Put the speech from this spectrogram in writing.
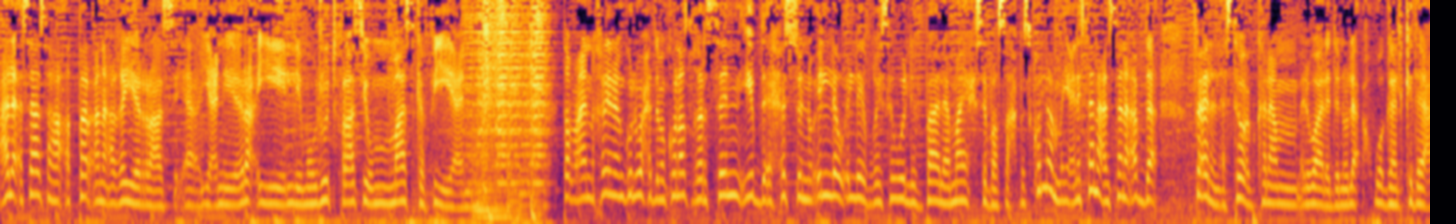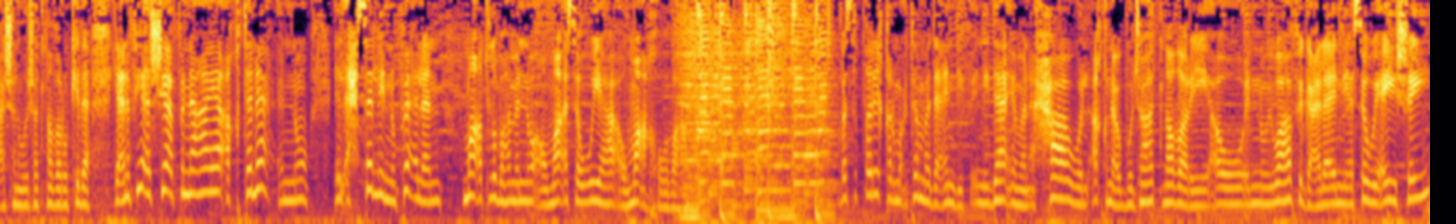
على أساسها أضطر أنا أغير رأسي يعني رأيي اللي موجود في رأسي وماسكة فيه يعني. طبعا خلينا نقول واحد لما يكون أصغر سن يبدأ يحس إنه إلا وإلا يبغى يسوي اللي في باله ما يحسبها صح. بس كل يعني سنة عن سنة أبدأ فعلا أستوعب كلام الوالد إنه لا هو قال كذا عشان وجهة نظره كذا. يعني في أشياء في النهاية أقتنع إنه الأحسن لي إنه فعلا ما أطلبها منه أو ما أسويها أو ما أخوضها. بس الطريقة المعتمدة عندي في إني دائما أحاول أقنعه بوجهات نظري أو إنه يوافق على إني أسوي أي شيء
